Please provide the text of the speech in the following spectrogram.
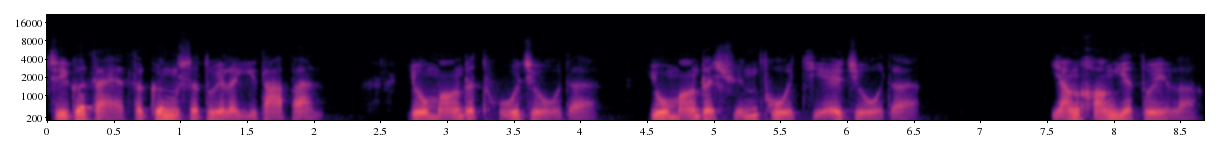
几个崽子更是醉了一大半，又忙着吐酒的，又忙着寻醋解酒的。杨航也醉了，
